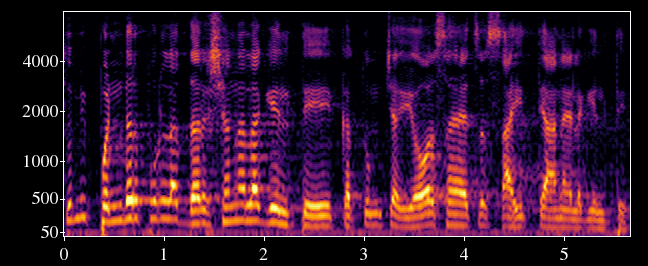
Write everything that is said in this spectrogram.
तुम्ही पंढरपूरला दर्शनाला गेलते का तुमच्या व्यवसायाचं साहित्य आणायला गेलते?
